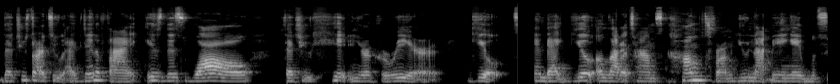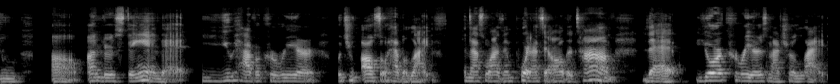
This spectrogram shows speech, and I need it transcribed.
that you start to identify is this wall that you hit in your career guilt? And that guilt a lot of times comes from you not being able to um, understand that you have a career, but you also have a life. And that's why it's important. I say all the time that your career is not your life,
